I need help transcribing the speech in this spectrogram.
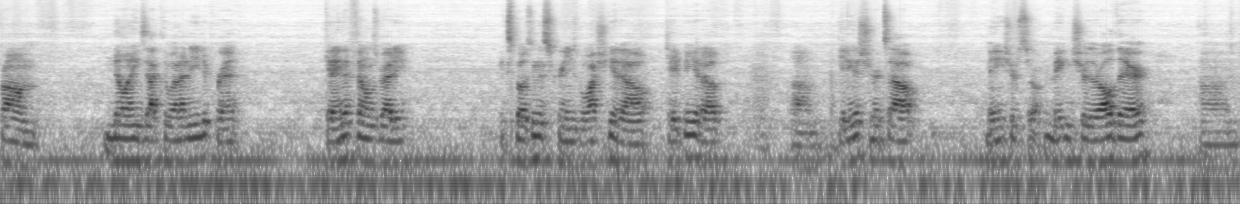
from knowing exactly what I need to print, getting the films ready, exposing the screens, washing it out, taping it up, um, getting the shirts out, making sure making sure they're all there, um,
